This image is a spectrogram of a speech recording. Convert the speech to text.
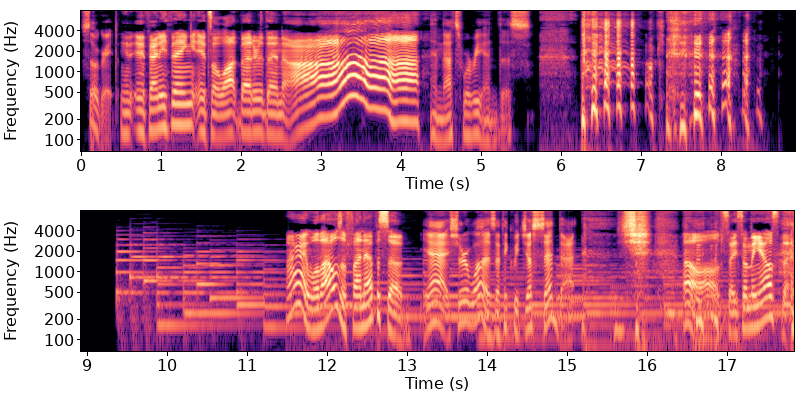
so great. And If anything, it's a lot better than ah. And that's where we end this. okay. All right, well that was a fun episode. Yeah, it sure was. I think we just said that. oh, I'll say something else then.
